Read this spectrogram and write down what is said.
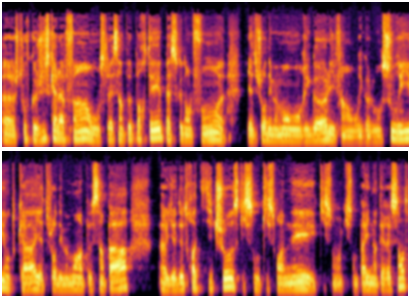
Euh, je trouve que jusqu'à la fin, on se laisse un peu porter parce que dans le fond, euh, il y a toujours des moments où on rigole, enfin on rigole ou on sourit en tout cas. Il y a toujours des moments un peu sympas. Euh, il y a deux trois petites choses qui sont qui sont amenées et qui sont qui sont pas inintéressantes.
